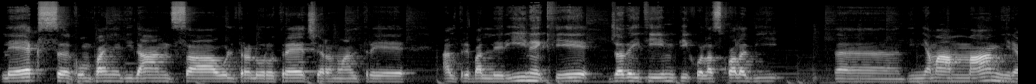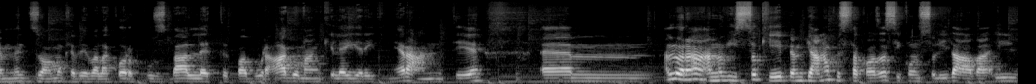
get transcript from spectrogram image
le ex compagne di danza, oltre a loro tre c'erano altre, altre ballerine che già dai tempi con la scuola di, eh, di mia mamma, Miriam Mezzomo, che aveva la Corpus Ballet qua a Burago, ma anche lei era itinerante, Ehm, allora hanno visto che pian piano questa cosa si consolidava. Il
